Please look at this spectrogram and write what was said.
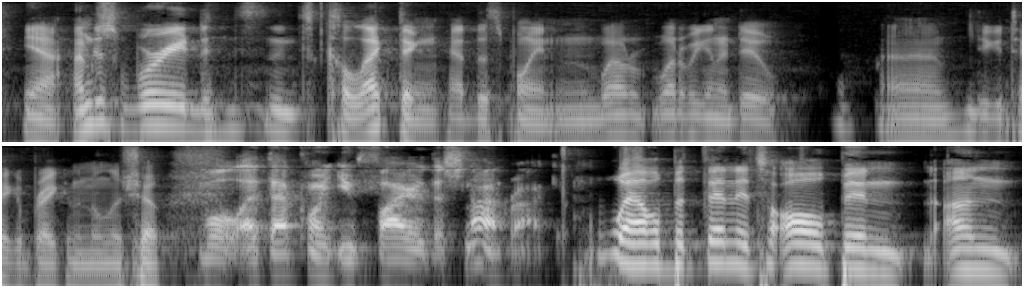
yeah, I'm just worried it's, it's collecting at this point, and what, what are we gonna do? Uh, you can take a break in the middle of the show. Well, at that point, you fire the snot rocket. Well, but then it's all been un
